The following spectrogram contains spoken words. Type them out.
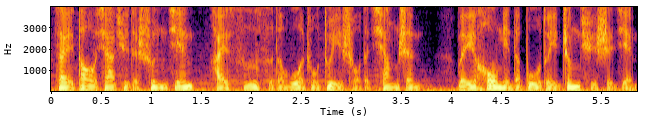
在倒下去的瞬间，还死死地握住对手的枪身，为后面的部队争取时间。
